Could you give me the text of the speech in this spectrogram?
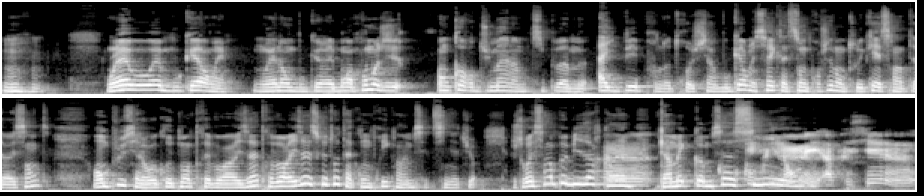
Mhm. Ouais, ouais, ouais, Booker, ouais. Ouais, non, Booker est bon. Après, moi, j'ai encore du mal un petit peu à me hyper pour notre cher Booker, mais c'est vrai que la saison prochaine, en tous les cas, elle sera intéressante. En plus, il y a le recrutement de Trevor Ariza. Trevor Ariza, est-ce que toi, t'as compris quand même cette signature? Je trouvais ça un peu bizarre quand même, euh, qu'un mec comme ça signe... Non, mais apprécié euh,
